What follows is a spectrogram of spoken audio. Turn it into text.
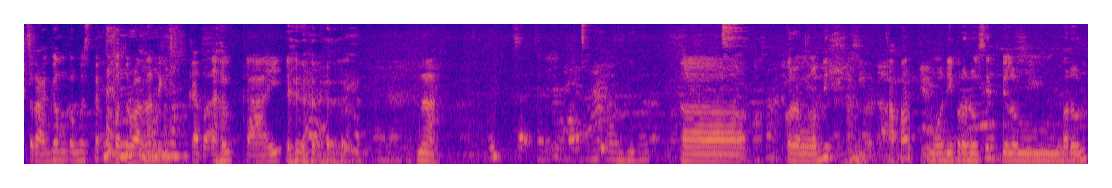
seragam kamu setiap dapat ruangan di kata KI nah. Eh, kurang lebih kapan mau diproduksi film baru lu?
